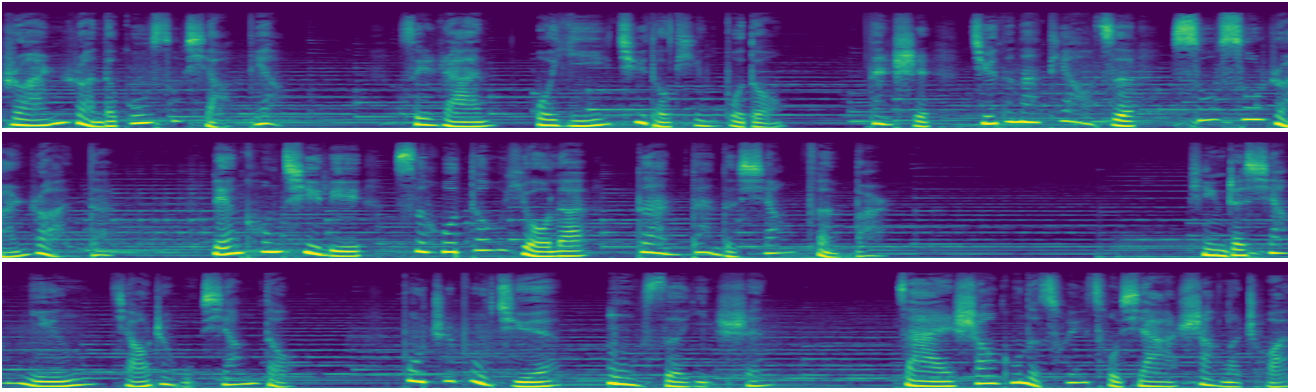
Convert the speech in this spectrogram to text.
软软的姑苏小调。虽然我一句都听不懂，但是觉得那调子酥酥软软的，连空气里似乎都有了淡淡的香粉味儿。品着香茗，嚼着五香豆，不知不觉。暮色已深，在艄公的催促下上了船，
